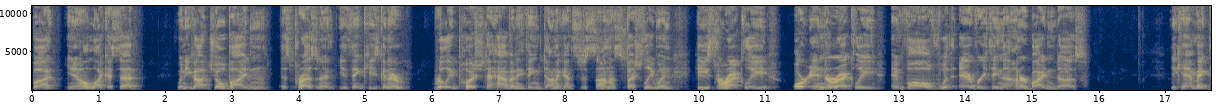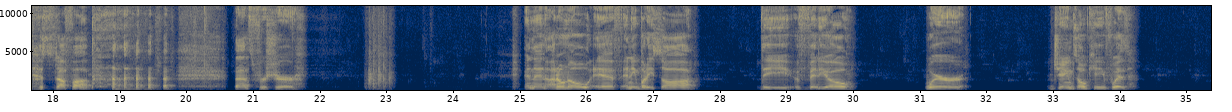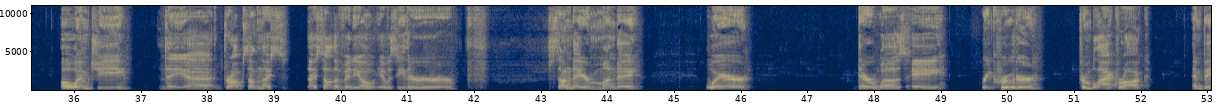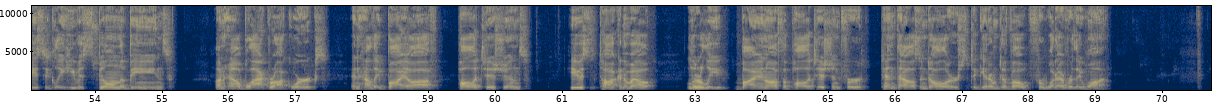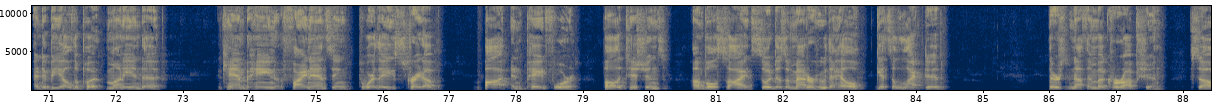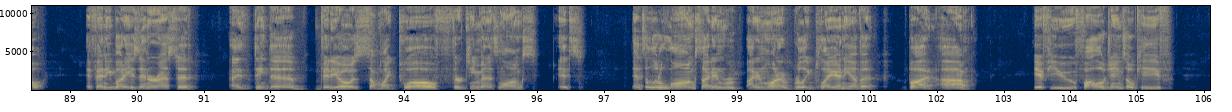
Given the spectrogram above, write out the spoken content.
but, you know, like I said, when you got Joe Biden as president, you think he's going to really push to have anything done against his son, especially when he's directly or indirectly involved with everything that Hunter Biden does. You can't make this stuff up. That's for sure. And then I don't know if anybody saw the video where James O'Keefe with OMG they uh, dropped something. I, I saw the video. It was either Sunday or Monday where there was a recruiter from BlackRock and basically he was spilling the beans on how BlackRock works and how they buy off politicians. He was talking about literally buying off a politician for $10,000 to get them to vote for whatever they want. And to be able to put money into campaign financing to where they straight up bought and paid for politicians on both sides. So it doesn't matter who the hell gets elected there's nothing but corruption. So if anybody is interested, I think the video is something like 12, 13 minutes long. It's it's a little long, so I didn't I didn't want to really play any of it. But um, if you follow James O'Keefe,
